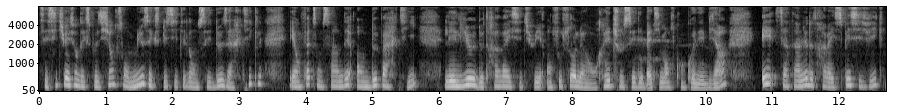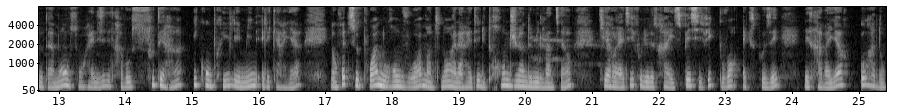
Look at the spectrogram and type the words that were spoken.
Ces situations d'exposition sont mieux explicitées dans ces deux articles et en fait sont scindées en deux parties. Les lieux de travail situés en sous-sol et en rez-de-chaussée des bâtiments, ce qu'on connaît bien, et certains lieux de travail spécifiques, notamment où sont réalisés des travaux souterrains, y compris les mines et les carrières. Et en fait, ce point nous renvoie maintenant à l'arrêté du 30 juin 2021 qui est relatif aux lieux de travail spécifiques pouvant exposer les travailleurs au radon.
